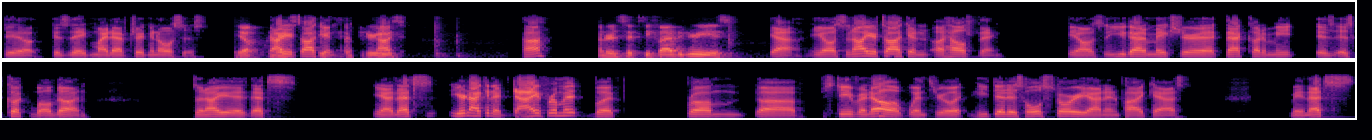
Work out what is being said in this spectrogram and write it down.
you know, because they might have trichinosis. Yep. Now you're talking- 165 degrees. Huh? 165 degrees. Yeah, you know, so now you're talking a health thing. You know, so you got to make sure that that cut of meat is is cooked well done. So now you that's yeah, that's you're not going to die from it, but from uh Steve Rinella went through it. He did his whole story on it in podcast. I mean, that's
